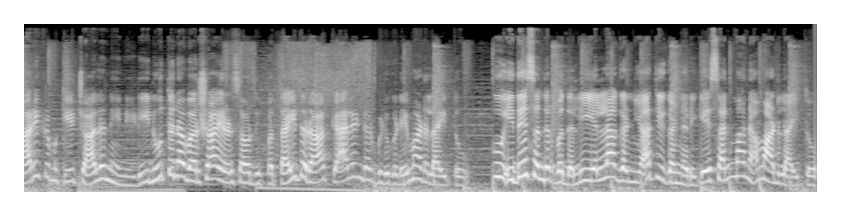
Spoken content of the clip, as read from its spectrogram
ಕಾರ್ಯಕ್ರಮಕ್ಕೆ ಚಾಲನೆ ನೀಡಿ ನೂತನ ವರ್ಷ ಎರಡ್ ಸಾವಿರದ ಇಪ್ಪತ್ತೈದರ ಕ್ಯಾಲೆಂಡರ್ ಬಿಡುಗಡೆ ಮಾಡಲಾಯಿತು. ಇದೇ ಸಂದರ್ಭದಲ್ಲಿ ಎಲ್ಲ ಗಣ್ಯಾತಿ ಗಣ್ಯರಿಗೆ ಸನ್ಮಾನ ಮಾಡಲಾಯಿತು.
